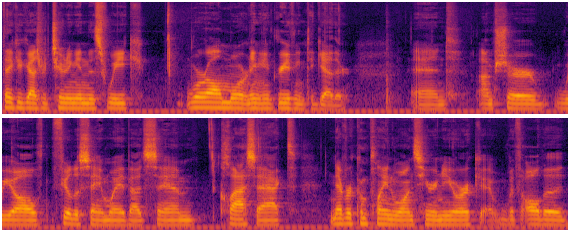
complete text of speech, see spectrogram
thank you guys for tuning in this week. We're all mourning and grieving together, and I'm sure we all feel the same way about Sam. Class act. Never complained once here in New York with all the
